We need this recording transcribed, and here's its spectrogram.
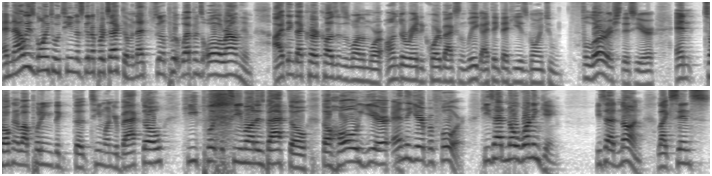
And now he's going to a team that's going to protect him, and that's going to put weapons all around him. I think that Kirk Cousins is one of the more underrated quarterbacks in the league. I think that he is going to flourish this year. And talking about putting the, the team on your back, though, he put the team on his back, though, the whole year and the year before. He's had no running game. He's had none. Like since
